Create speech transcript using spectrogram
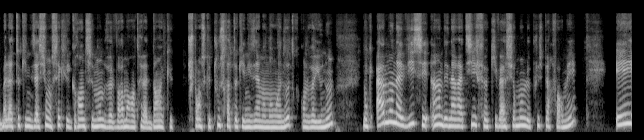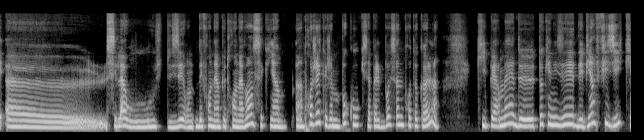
bah, la tokenisation. On sait que les grands de ce monde veulent vraiment rentrer là-dedans et que je pense que tout sera tokenisé à un moment ou à un autre, qu'on le veuille ou non. Donc, à mon avis, c'est un des narratifs qui va sûrement le plus performer. Et euh, c'est là où je te disais, des fois on est un peu trop en avance, c'est qu'il y a un, projet que j'aime beaucoup qui s'appelle Boson Protocol, qui permet de tokeniser des biens physiques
